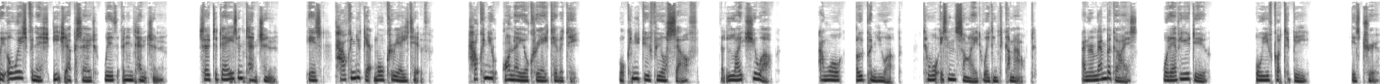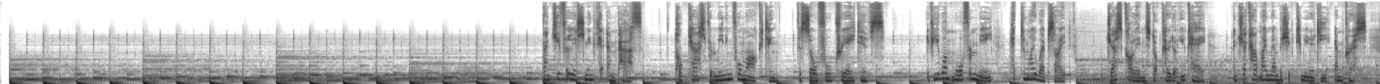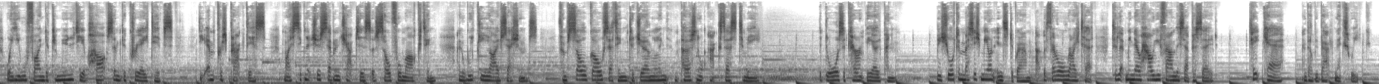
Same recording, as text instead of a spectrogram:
We always finish each episode with an intention. So today's intention is how can you get more creative? How can you honor your creativity? What can you do for yourself that lights you up and will open you up to what is inside waiting to come out? And remember, guys, whatever you do, all you've got to be is true. Thank you for listening to Empath, the podcast for meaningful marketing for soulful creatives. If you want more from me, head to my website, jesscollins.co.uk, and check out my membership community, Empress, where you will find a community of heart centered creatives, the Empress Practice, my signature seven chapters of soulful marketing, and weekly live sessions, from soul goal setting to journaling and personal access to me. The doors are currently open. Be sure to message me on Instagram at The Feral Writer to let me know how you found this episode. Take care and I'll be back next week.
